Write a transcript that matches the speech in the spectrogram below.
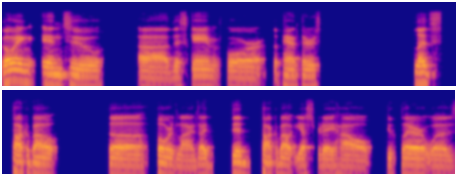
going into uh, this game for the Panthers, let's talk about the forward lines. I did talk about yesterday how Duclair was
